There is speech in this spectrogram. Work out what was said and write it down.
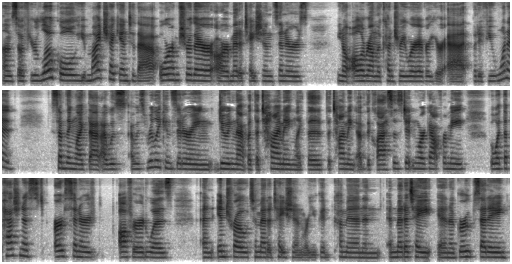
Um, so if you're local, you might check into that, or I'm sure there are meditation centers, you know, all around the country, wherever you're at. But if you wanted something like that. I was I was really considering doing that, but the timing, like the the timing of the classes didn't work out for me. But what the Passionist Earth Center offered was an intro to meditation where you could come in and, and meditate in a group setting.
